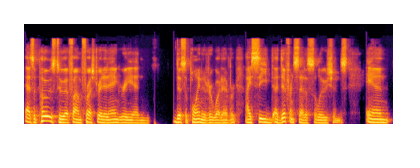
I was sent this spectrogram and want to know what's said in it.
as opposed to if I'm frustrated, angry, and disappointed or whatever, I see a different set of solutions. And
